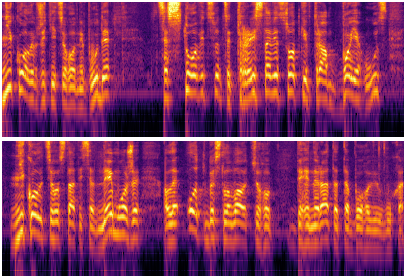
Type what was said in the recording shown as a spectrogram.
Ніколи в житті цього не буде. Це 100%, це 300% Трамп боягуз. Ніколи цього статися не може. Але от без слова цього дегенерата та богові вуха.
